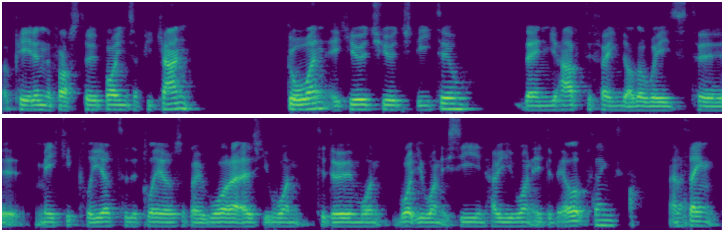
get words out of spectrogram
appear in the first two points, if you can't go into huge, huge detail, then you have to find other ways to make it clear to the players about what it is you want to do and want what you want to see and how you want to develop things. And I think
